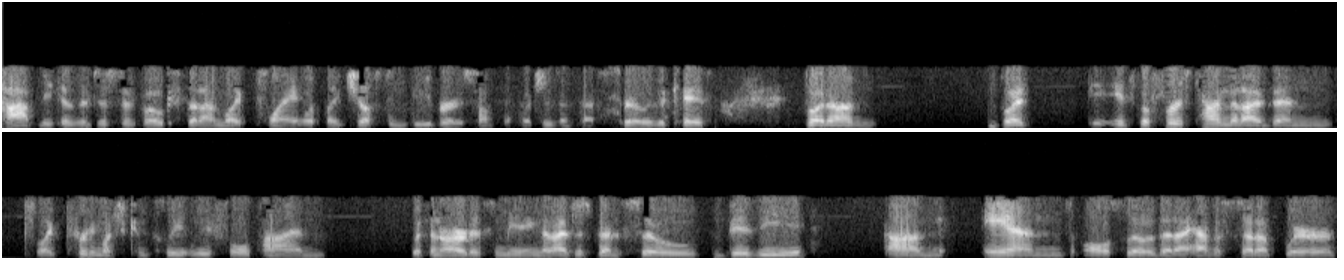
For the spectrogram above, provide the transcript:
pop because it just evokes that I'm like playing with like Justin Bieber or something, which isn't necessarily the case. But um, but it's the first time that I've been like pretty much completely full time with an artist, meaning that I've just been so busy, um, and also that I have a setup where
